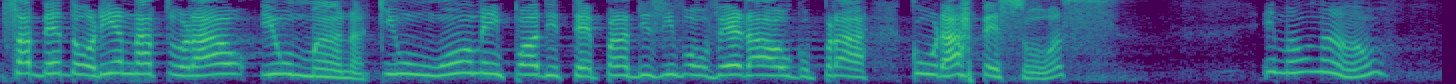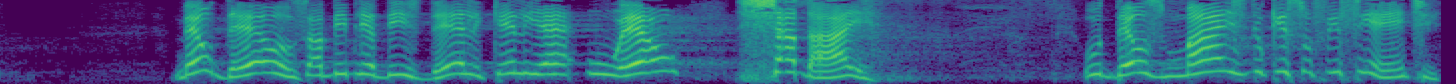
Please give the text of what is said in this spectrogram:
sabedoria natural e humana que um homem pode ter para desenvolver algo para curar pessoas? Irmão, não. Meu Deus, a Bíblia diz dele que ele é o El Shaddai. O Deus mais do que suficiente.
